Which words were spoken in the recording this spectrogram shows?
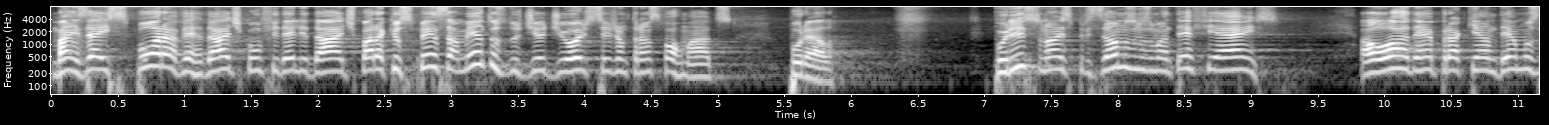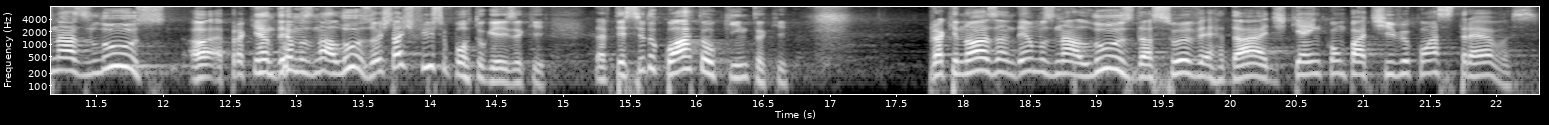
mas é expor a verdade com fidelidade para que os pensamentos do dia de hoje sejam transformados por ela. Por isso nós precisamos nos manter fiéis. A ordem é para que andemos nas luz, para que andemos na luz. Hoje está difícil o português aqui. Deve ter sido quarto ou quinto aqui. Para que nós andemos na luz da sua verdade, que é incompatível com as trevas.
